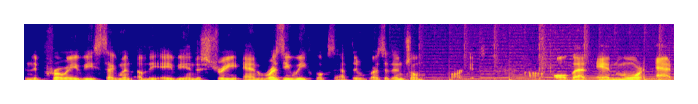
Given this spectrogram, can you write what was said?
in the pro AV segment of the AV industry. And Resi Week looks at the residential market. Uh, all that and more at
